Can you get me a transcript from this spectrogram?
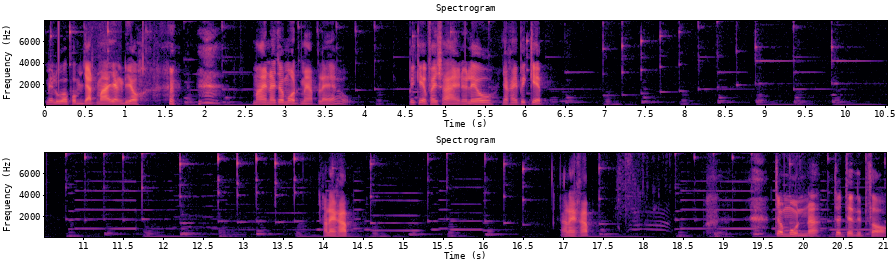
ไม่รู้ว่าผมยัดไม้อย่างเดียว ไม้น่าจะหมดแมปแล้ว ไปเก็บไฟฉายหน่อยเร็ว อยากให้ไปเก็บ อะไรครับ อะไรครับ จะหมุนนะจะเจ็ดสิบสอง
